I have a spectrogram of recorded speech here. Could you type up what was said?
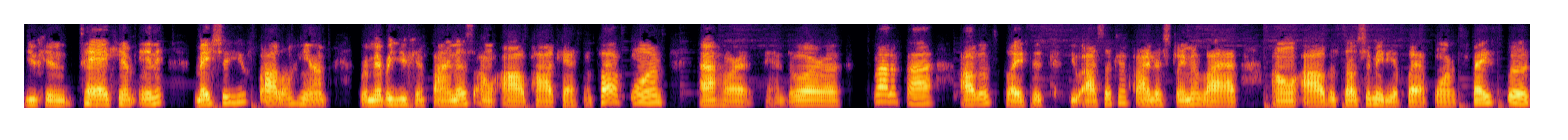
you can tag him in it. Make sure you follow him. Remember, you can find us on all podcasting platforms, iHeart, Pandora, Spotify, all those places. You also can find us streaming live on all the social media platforms Facebook,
